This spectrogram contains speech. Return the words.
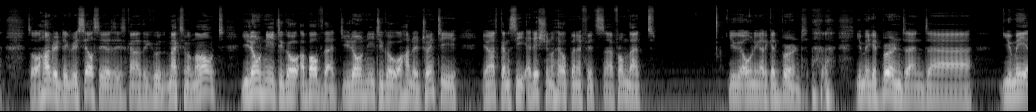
so 100 degrees Celsius is kind of the good maximum amount. You don't need to go above that. You don't need to go 120. You're not going to see additional health benefits uh, from that. You only got to get burned. you may get burned and uh, you may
